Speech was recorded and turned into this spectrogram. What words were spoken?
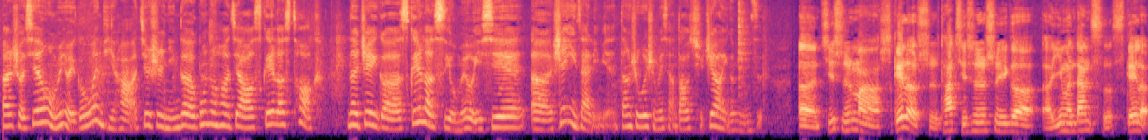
呃，首先我们有一个问题哈，就是您的公众号叫 Scalers Talk。那这个 Scalers 有没有一些呃深意在里面？当时为什么想到取这样一个名字？呃，其实嘛，Scalers 它其实是一个呃英文单词 Scaler，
